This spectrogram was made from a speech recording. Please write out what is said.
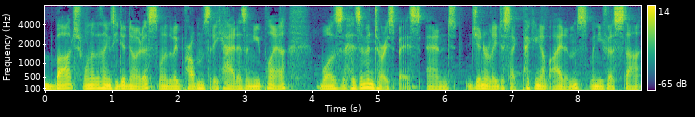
but one of the things he did notice, one of the big problems that he had as a new player, was his inventory space. And generally just like picking up items when you first start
